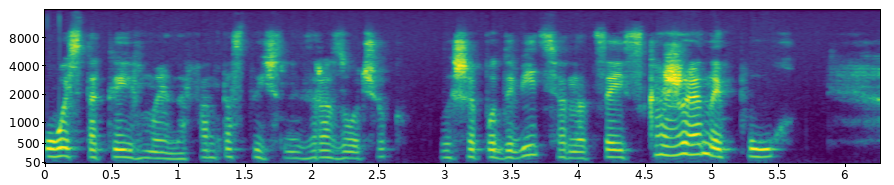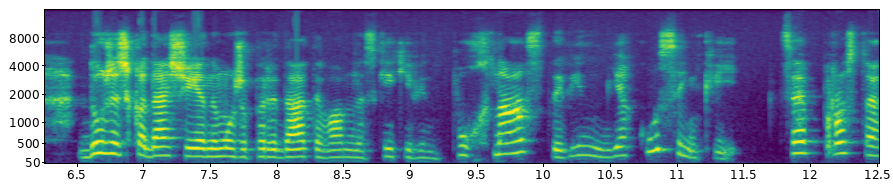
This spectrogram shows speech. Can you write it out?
Ось такий в мене фантастичний зразочок. Лише подивіться на цей скажений пух. Дуже шкода, що я не можу передати вам, наскільки він пухнастий, він м'якусенький. Це просто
